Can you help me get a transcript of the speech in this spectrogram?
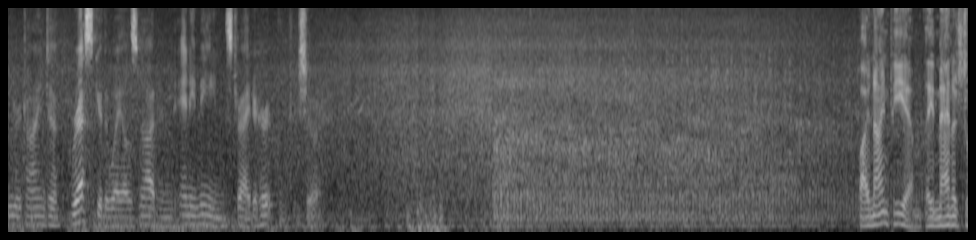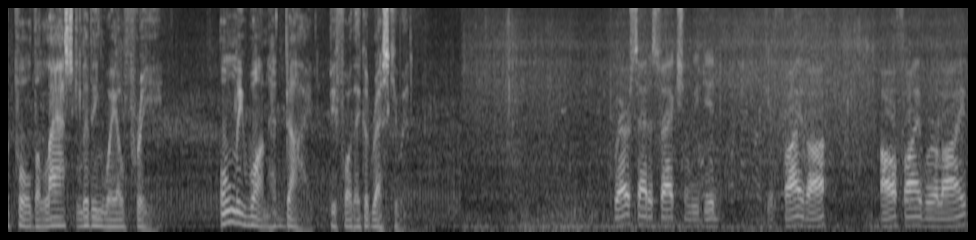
We were trying to rescue the whales, not in any means try to hurt them for sure. By 9 p.m., they managed to pull the last living whale free. Only one had died before they could rescue it. To our satisfaction, we did get five off. All five were alive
